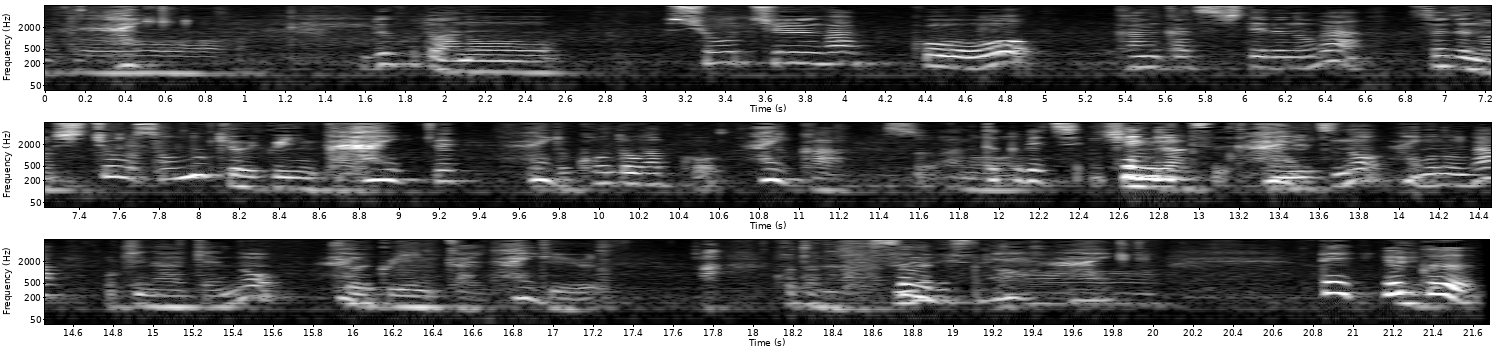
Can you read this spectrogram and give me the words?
ほど、はい。ということはあの小中学校を管轄しているのがそれぞれの市町村の教育委員会。はい。で、はい。えっと、高等学校はい。とか、そうあの特別県立。はい。県立のものが沖縄県の教育委員会っていう、あことなんですね。そうですね。はい。でよく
